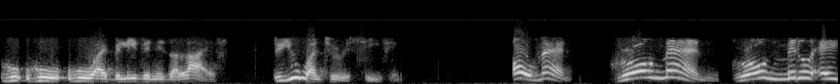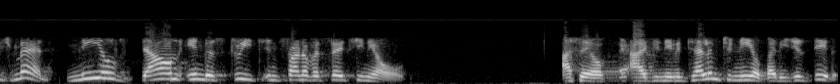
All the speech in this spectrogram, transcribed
who who who I believe in, is alive. Do you want to receive him?" Oh man, grown man, grown middle-aged man kneels down in the street in front of a 13-year-old. I say, okay, I didn't even tell him to kneel, but he just did.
